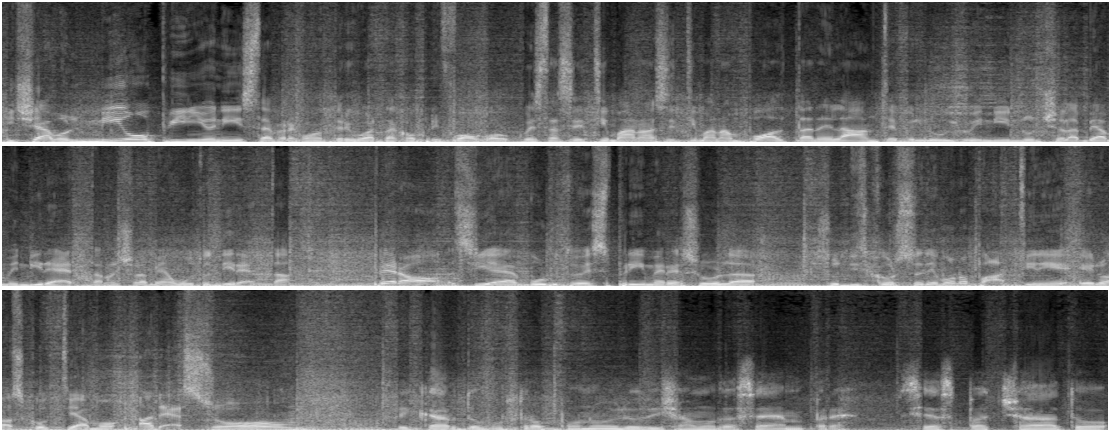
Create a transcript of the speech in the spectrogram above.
diciamo il mio opinionista per quanto riguarda Coprifuoco. Questa settimana è una settimana un po' altanelante per lui, quindi non ce l'abbiamo in diretta, non ce l'abbiamo avuto in diretta, però si è voluto esprimere sul, sul discorso dei monopattini e lo ascoltiamo adesso. Riccardo, purtroppo noi lo diciamo da sempre, si è spacciato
